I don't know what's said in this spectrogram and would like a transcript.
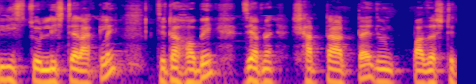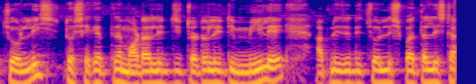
তিরিশ চল্লিশটা রাখলে যেটা হবে যে আপনার সাতটা আটটায় যেমন পাঁচাশটে চল্লিশ, তো সেক্ষেত্রে মডালিটি টোটালিটি মিলে আপনি যদি চল্লিশ, পঁয়তাল্লিশটা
